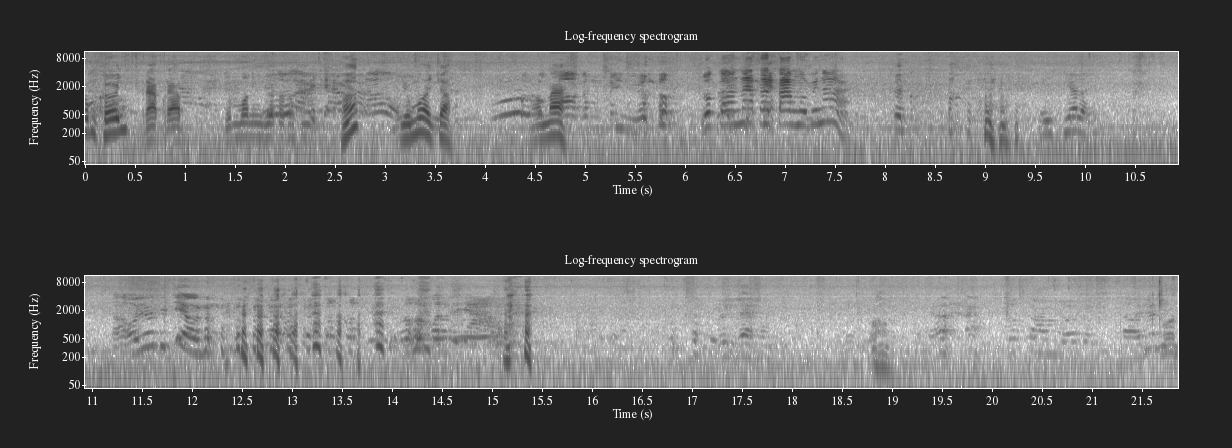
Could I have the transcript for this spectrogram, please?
กำเคินครับครับยมมนต์เยอะต้องที่ฮะอยู่มั่วจ้ะเอามาลูกตอนหน้าตาตังหมดไปหน้าเอาอยู่ที่เจียวนะ น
